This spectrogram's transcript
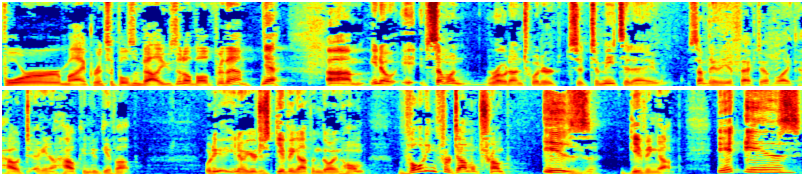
for my principles and values, and I'll vote for them. Yeah. Um, you know, someone wrote on Twitter to, to me today something to the effect of like, how you know, how can you give up? What do you, you know, you're just giving up and going home. Voting for Donald Trump is giving up. It is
